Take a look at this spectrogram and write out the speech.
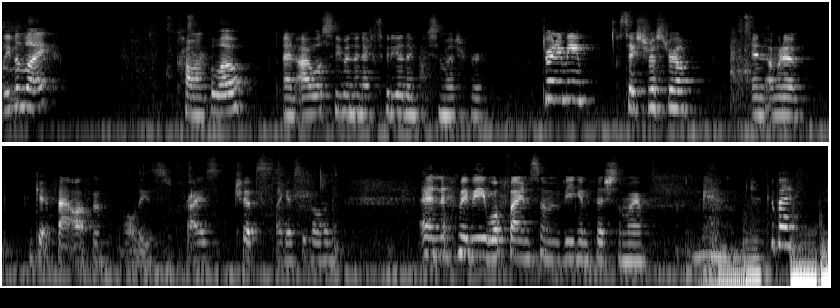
leave a like, comment below, and I will see you in the next video. Thank you so much for joining me. Stay terrestrial. And I'm gonna get fat off of all these fries, chips, I guess you call them. And maybe we'll find some vegan fish somewhere. Okay, mm. goodbye.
